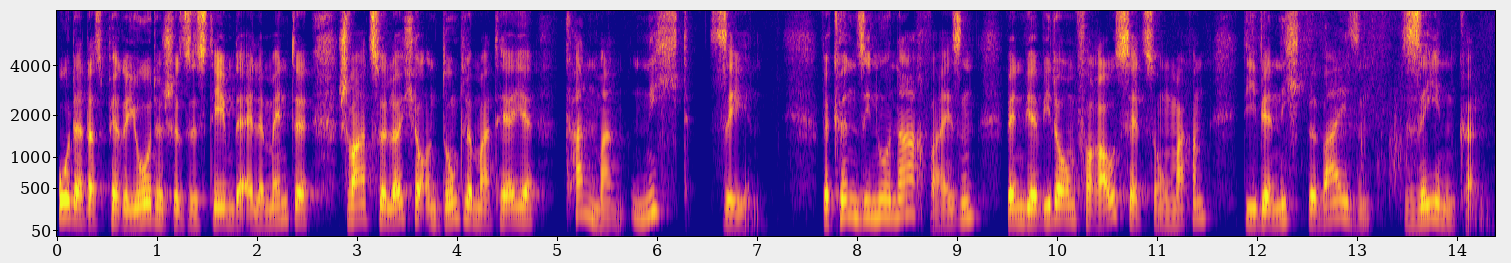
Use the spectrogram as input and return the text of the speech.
oder das periodische System der Elemente, schwarze Löcher und dunkle Materie kann man nicht sehen. Wir können sie nur nachweisen, wenn wir wiederum Voraussetzungen machen, die wir nicht beweisen, sehen können.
